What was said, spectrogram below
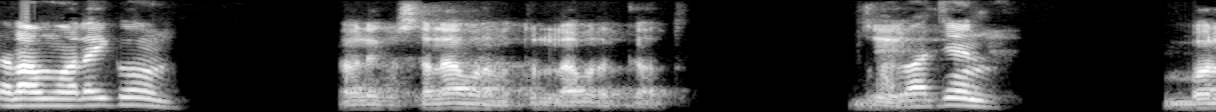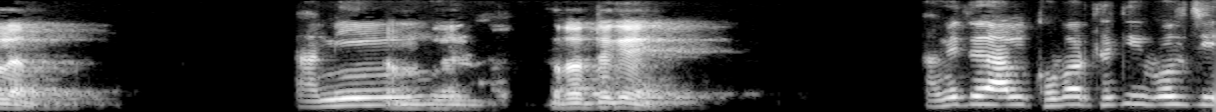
সালামু আলাইকুম। ওয়ালাইকুম সালাম রহমতুল্লাহ বরকাত জি। ভালো আছেন? বলেন। আমি কোথা থেকে? আমি তো আল খবর থেকেই বলছি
